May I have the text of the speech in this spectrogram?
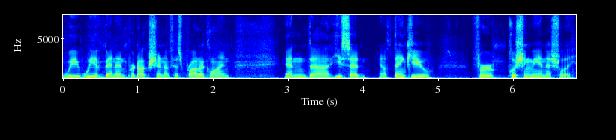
we we have been in production of his product line, and uh, he said, you know, thank you for pushing me initially,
